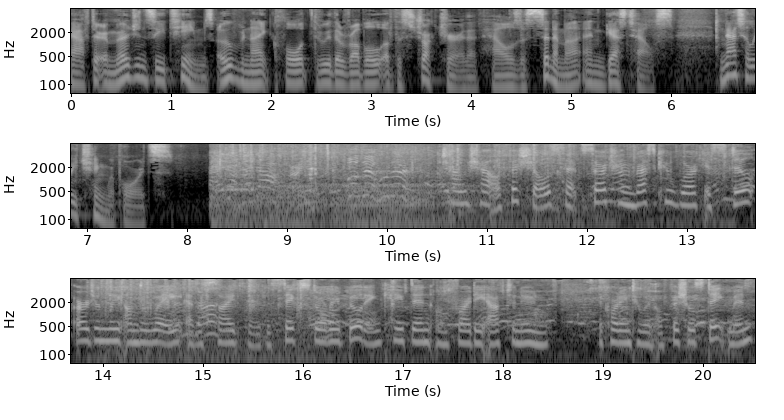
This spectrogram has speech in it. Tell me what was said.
after emergency teams overnight clawed through the rubble of the structure that housed a cinema and guest house. Natalie Ching reports. Changsha officials said search and rescue work is still urgently underway at the site where the six-story building caved in on Friday afternoon. According to an official statement,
